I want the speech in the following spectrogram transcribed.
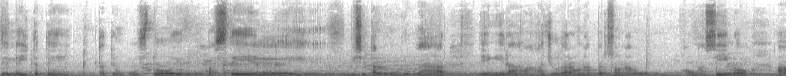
deleítate, date un gusto en un pastel, eh, visitar algún lugar, en ir a ayudar a una persona a un, asilo, a,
